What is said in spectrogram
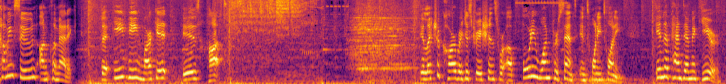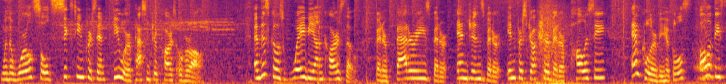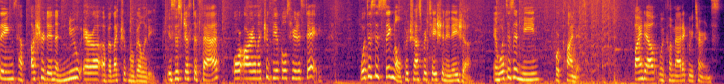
Coming soon on Climatic, the EV market is hot. Electric car registrations were up 41% in 2020, in a pandemic year when the world sold 16% fewer passenger cars overall. And this goes way beyond cars though. Better batteries, better engines, better infrastructure, better policy, and cooler vehicles. All of these things have ushered in a new era of electric mobility. Is this just a fad, or are electric vehicles here to stay? What does this signal for transportation in Asia? And what does it mean for climate? Find out when Climatic returns.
